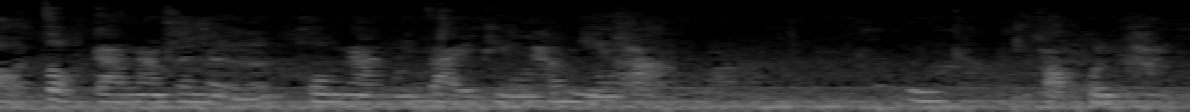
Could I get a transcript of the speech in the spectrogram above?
ขอจบการนำเสนอโครงงานวิจัยเพียงเท่านี้ค่ะ ขอบคุณค่ะ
